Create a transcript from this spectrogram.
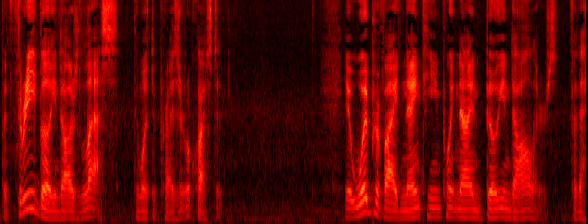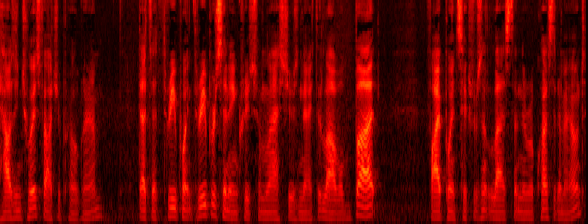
but $3 billion less than what the President requested. It would provide $19.9 billion for the Housing Choice Voucher Program. That's a 3.3% increase from last year's enacted level, but 5.6% less than the requested amount.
